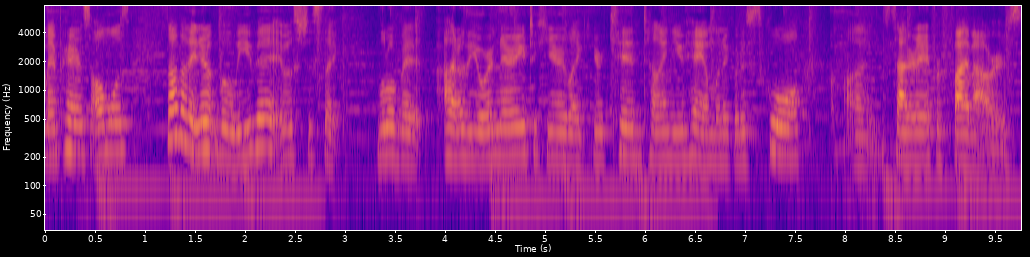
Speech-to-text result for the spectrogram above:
My parents almost, not that they didn't believe it, it was just like a little bit out of the ordinary to hear like your kid telling you, hey, I'm gonna go to school on Saturday for five hours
